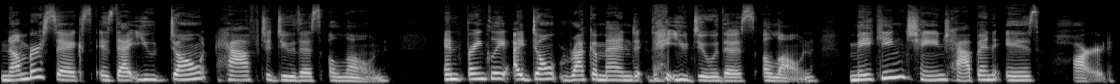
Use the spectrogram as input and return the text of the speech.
Number six is that you don't have to do this alone. And frankly, I don't recommend that you do this alone. Making change happen is hard.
